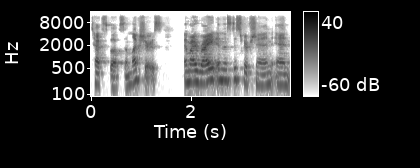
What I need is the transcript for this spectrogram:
textbooks and lectures. Am I right in this description? And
